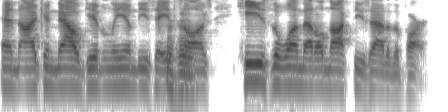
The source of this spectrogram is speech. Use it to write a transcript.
and I can now give Liam these 8 Mhm. songs. He's the one that'll knock these out of the park."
